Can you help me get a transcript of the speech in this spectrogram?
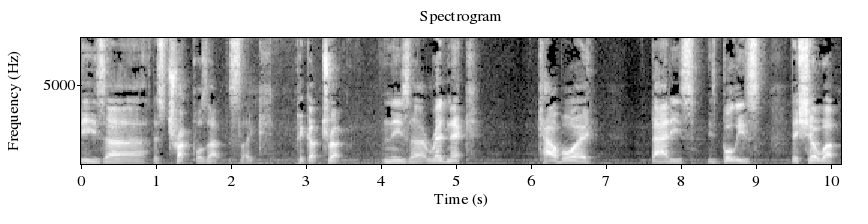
these uh, this truck pulls up, this like pickup truck, and these uh, redneck cowboy baddies, these bullies, they show up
